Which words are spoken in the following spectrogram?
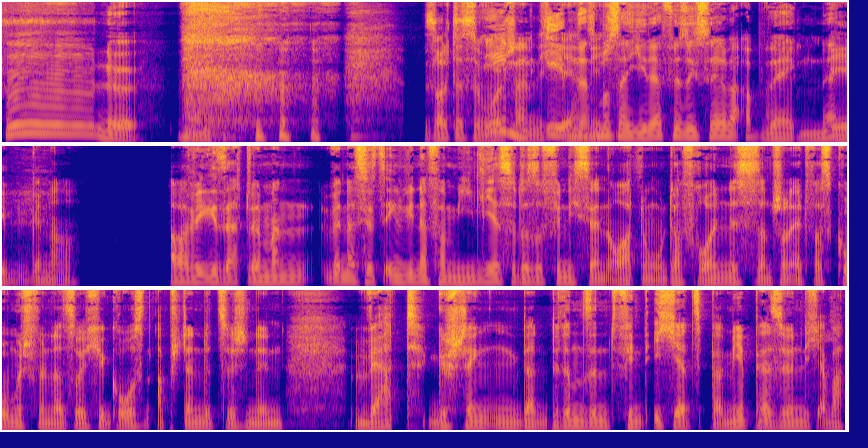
Hm, nö. Solltest du wahrscheinlich eben, das nicht. muss ja jeder für sich selber abwägen, ne? Eben, genau. Aber wie gesagt, wenn man, wenn das jetzt irgendwie in der Familie ist oder so, finde ich es ja in Ordnung. Unter Freunden ist es dann schon etwas komisch, wenn da solche großen Abstände zwischen den Wertgeschenken da drin sind, finde ich jetzt bei mir persönlich. Aber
